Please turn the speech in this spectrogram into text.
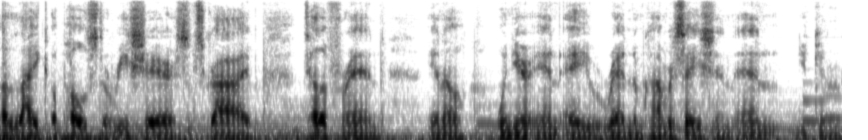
a like, a post, a reshare, subscribe, tell a friend, you know, when you're in a random conversation and you can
